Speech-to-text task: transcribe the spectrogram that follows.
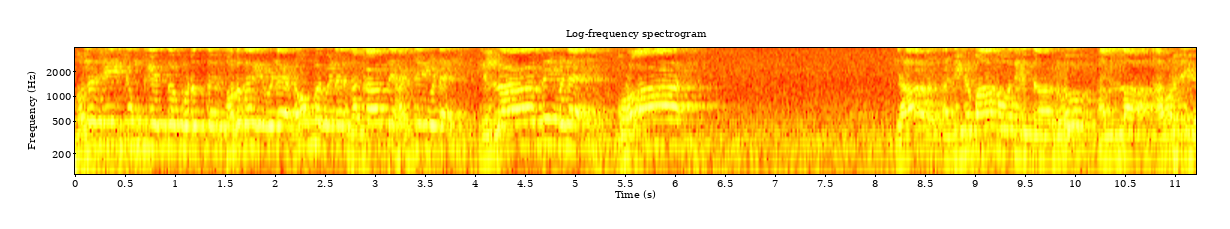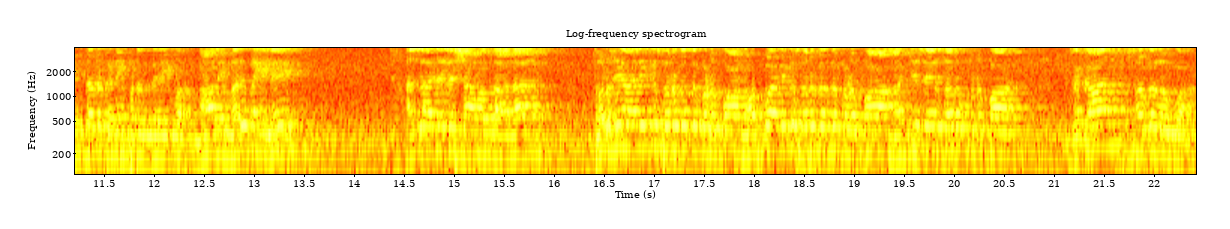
தொழுகைக்கு முக்கியத்துவம் கொடுத்த தொழுகையை விட நோம்பை விட சக்காத்தை ஹஜ்ஜை விட எல்லாத்தையும் விட குரான் யார் அதிகமாக ஓதுகின்றார்களோ அல்லாஹ் அவர்களை எந்த அளவுக்கு கணிப்படுத்த தெரியுமா? நாளை மறுமையிலே அல்லாஹ் ஜல்லஷானத்தாலா தொழுகையாளிக்கு சொர்க்கத்தை கொடுப்பான் நோன்பாளிக்கு சொர்க்கத்தை கொடுப்பான் ஹஜ்ஜு செய்ய சொர்க்கம் கொடுப்பான் ஜகாத் சொர்க்கத்தை கொடுப்பான்.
